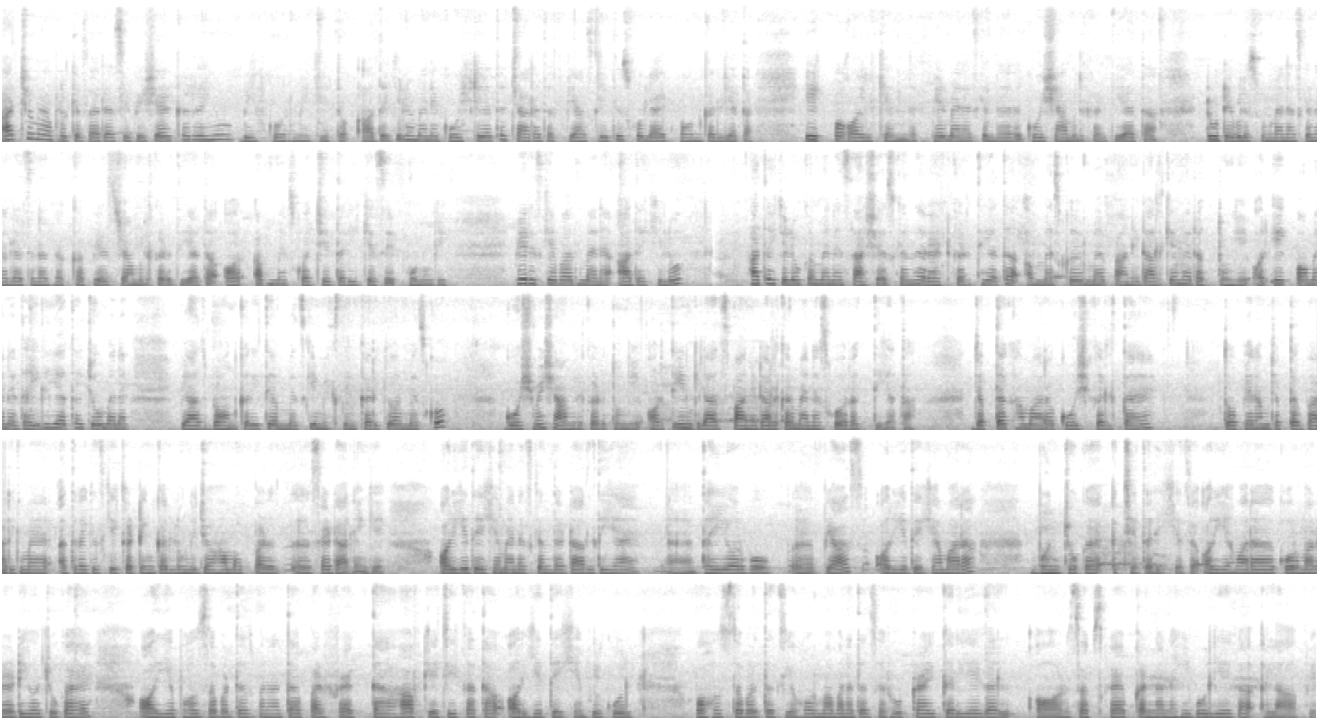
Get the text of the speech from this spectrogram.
आज जो मैं आप लोग के साथ रेसिपी शेयर कर रही हूँ बीफ कौरमे की। तो आधा किलो मैंने गोश्त लिया था, चार अदद प्याज ली थी, उसको लाइट ब्राउन कर लिया था, एक पाव ऑयल के अंदर। फिर मैंने इसके अंदर गोश्त शामिल कर दिया था टू टेबल स्पून मैंने इसके अंदर लहसुन, अदरक का पेस्ट शामिल कर दिया था और अब मैं इसको अच्छे तरीके से भूनूँगी। फिर इसके बाद मैंने आधे किलो, आधा किलो का मैंने साशा इसके अंदर ऐड कर दिया था। अब मैं इसको, मैं पानी डाल के मैं रख दूँगी और एक पाव मैंने दही लिया था, जो मैंने प्याज ब्राउन करी थी, अब मैं इसकी मिक्सिंग करके और मैं इसको गोश्त में शामिल कर दूँगी। और तीन गिलास पानी डालकर मैंने इसको रख दिया था। जब तक हमारा गोश्त गलता है तो फिर हम जब तक बारीक में अदरक इसकी कटिंग कर लूँगी, जो हम ऊपर से डालेंगे। और ये देखिए मैंने इसके अंदर डाल दिया है दही और वो प्याज। और ये देखिए हमारा भुन चुका है अच्छे तरीके से। और ये हमारा कौरमा रेडी हो चुका है और ये बहुत ज़बरदस्त बना था, परफेक्ट था, हाफ़ के जी का था और ये देखें बिल्कुल बहुत ज़बरदस्त ये कौरमा बना था। ज़रूर ट्राई करिएगा और सब्सक्राइब करना नहीं भूलिएगा। अल्लाह हाफि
